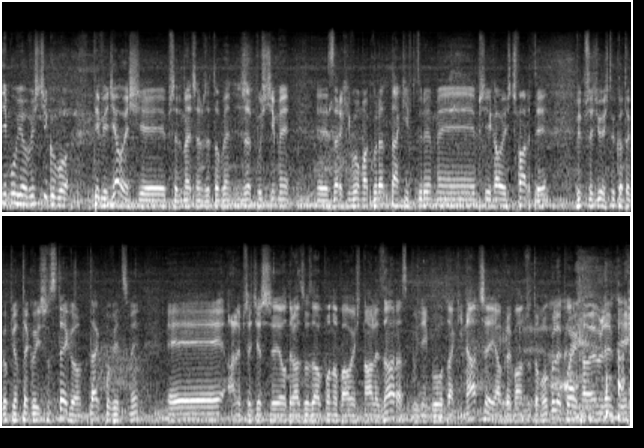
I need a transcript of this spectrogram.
nie mówię o wyścigu, bo ty wiedziałeś e, przed meczem, że to że puścimy z archiwum akurat taki, w którym przyjechałeś czwarty. Wyprzedziłeś tylko tego piątego i szóstego, tak powiedzmy. E, Ale przecież od razu zaoponowałeś, no ale zaraz, później było tak inaczej, a w rewanżu to w ogóle pojechałem lepiej.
